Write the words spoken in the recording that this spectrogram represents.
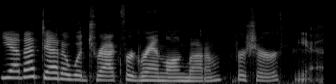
Yeah, that data would track for Gran Longbottom, for sure. Yeah.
